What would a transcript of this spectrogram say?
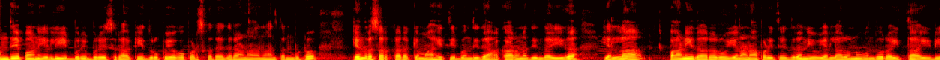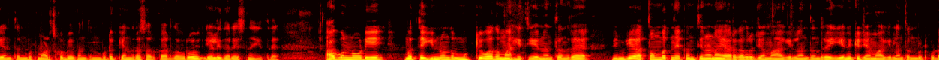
ಒಂದೇ ಪಾಣಿಯಲ್ಲಿ ಇಬ್ಬರಿಬ್ಬರು ಹೆಸರು ಹಾಕಿ ದುರುಪಯೋಗ ಪಡಿಸ್ಕೊತಾ ಇದ್ದಾರೆ ಹಣನ ಅಂತಂದ್ಬಿಟ್ಟು ಕೇಂದ್ರ ಸರ್ಕಾರಕ್ಕೆ ಮಾಹಿತಿ ಬಂದಿದೆ. ಆ ಕಾರಣದಿಂದ ಈಗ ಎಲ್ಲ ಪಾಣಿದಾರರು ಏನು ಹಣ ಪಡಿತಾ ಇದ್ರೆ ನೀವು ಎಲ್ಲರೂ ಒಂದು ರೈತ ಐ ಡಿ ಅಂತಂದ್ಬಿಟ್ಟು ಮಾಡಿಸ್ಕೋಬೇಕಂತಂದ್ಬಿಟ್ಟು ಕೇಂದ್ರ ಸರ್ಕಾರದವರು ಹೇಳಿದ್ದಾರೆ ಸ್ನೇಹಿತರೆ. ಹಾಗೂ ನೋಡಿ, ಮತ್ತು ಇನ್ನೊಂದು ಮುಖ್ಯವಾದ ಮಾಹಿತಿ ಏನಂತಂದರೆ ನಿಮಗೆ ಹತ್ತೊಂಬತ್ತನೇ ಕಂತಿನ ಹಣ ಯಾರಿಗಾದರೂ ಜಮಾ ಆಗಿಲ್ಲ ಅಂತಂದರೆ ಏನಕ್ಕೆ ಜಮಾ ಆಗಿಲ್ಲ ಅಂತಂದ್ಬಿಟ್ಟು ಕೂಡ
